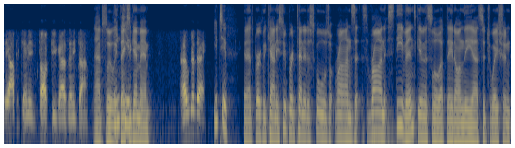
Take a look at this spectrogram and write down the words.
the opportunity to talk to you guys anytime. Absolutely. Thank Thanks you. again, man. Have a good day. You too. And that's Berkeley County Superintendent of Schools Ron, Ron Stevens giving us a little update on the uh, situation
